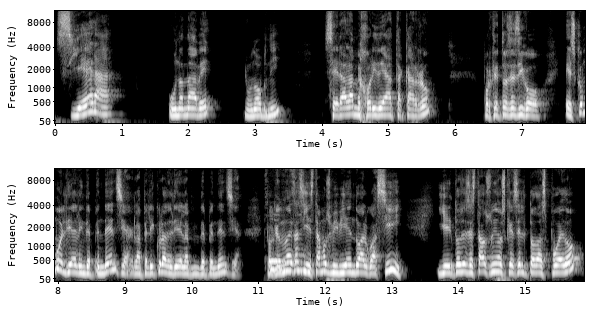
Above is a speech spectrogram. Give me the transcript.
si era una nave, un ovni, ¿será la mejor idea atacarlo? Porque entonces digo, es como el Día de la Independencia, la película del Día de la Independencia. Porque no es así, estamos viviendo algo así. Y entonces Estados Unidos, que es el todas puedo,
